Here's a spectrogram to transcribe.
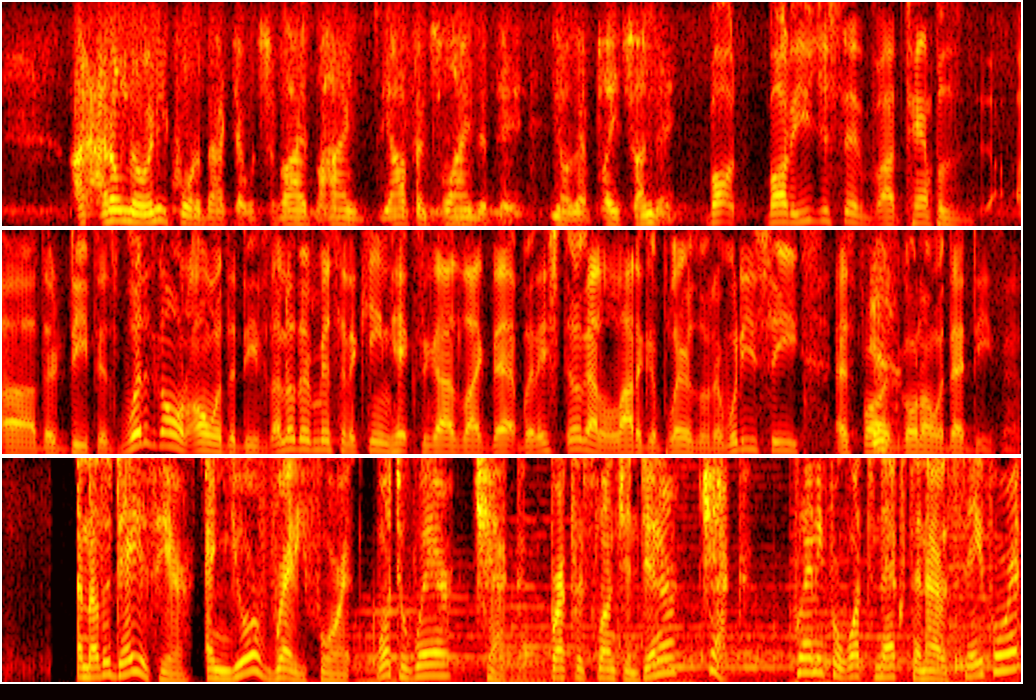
I, I, don't know any quarterback that would survive behind the offensive line that they, you know, that played Sunday. Baldy, you just said about Tampa's uh, their defense. What is going on with the defense? I know they're missing Akiem Hicks and guys like that, but they still got a lot of good players over there. What do you see as far yeah. as going on with that defense? Another day is here, and you're ready for it. What to wear? Check. Breakfast, lunch, and dinner? Check. Planning for what's next and how to save for it?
